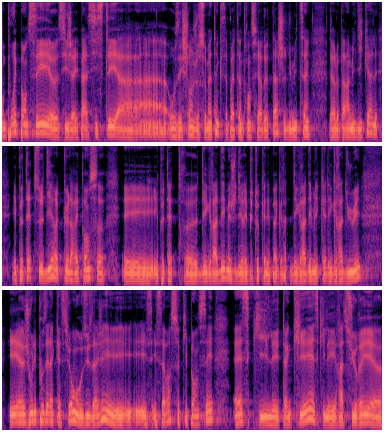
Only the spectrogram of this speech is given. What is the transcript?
On pourrait penser, euh, si j'avais pas assisté aux échanges de ce matin, que ça pourrait être un transfert de tâches du médecin vers le paramédical et peut-être se dire que la réponse est, peut-être euh, dégradée, mais je dirais plutôt qu'elle n'est pas dégradée, mais qu'elle est graduée et euh, je voulais poser la question aux usagers et, savoir ce qu'ils pensaient. Est-ce qu'il est inquiet? Est-ce qu'il est rassuré euh,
